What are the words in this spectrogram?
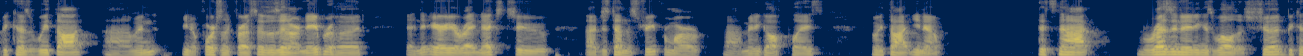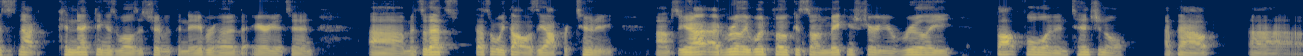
because we thought, um, and you know, fortunately for us, it was in our neighborhood in the area right next to just down the street from our mini golf place. And we thought, you know, it's not resonating as well as it should because it's not connecting as well as it should with the neighborhood, the area it's in. Um, and so that's that's what we thought was the opportunity. Um, so you know, I, I, really would focus on making sure you're really thoughtful and intentional about uh,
